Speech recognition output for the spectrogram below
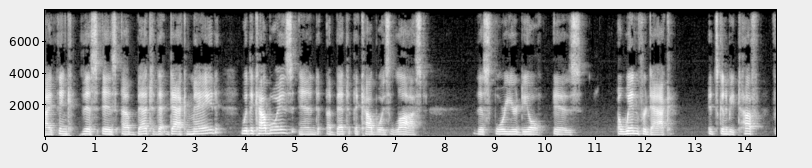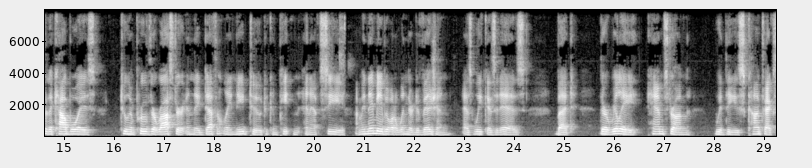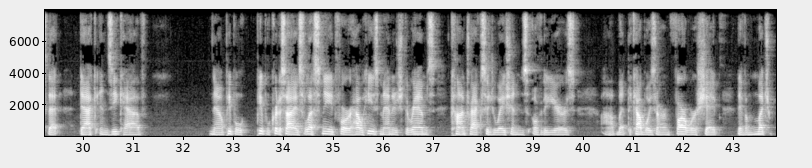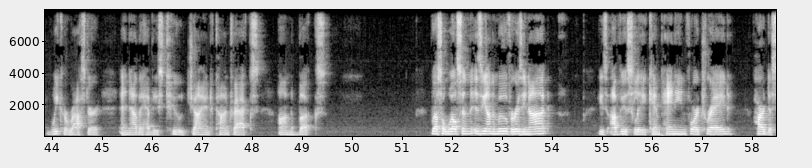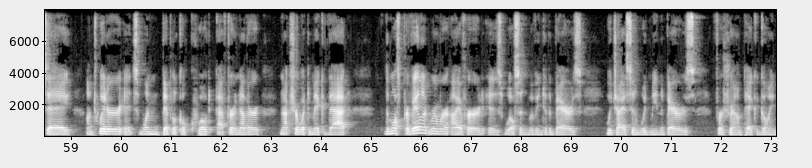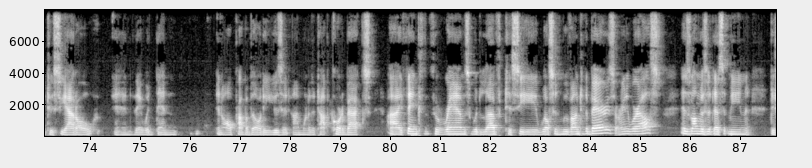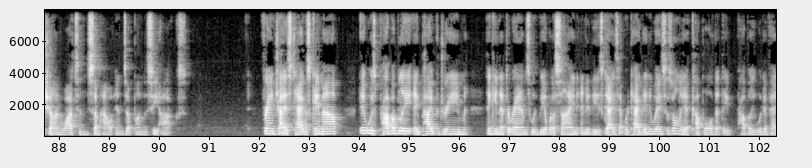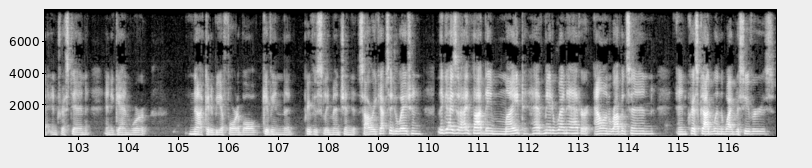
I think this is a bet that Dak made with the Cowboys and a bet the Cowboys lost. This four year deal is a win for Dak. It's going to be tough for the Cowboys to improve their roster, and they definitely need to to compete in NFC. I mean, they may be able to win their division as weak as it is, but they're really hamstrung with these contracts that Dak and Zeke have. Now, people people criticize Les Snead for how he's managed the Rams' contract situations over the years, uh, but the Cowboys are in far worse shape. They have a much weaker roster, and now they have these two giant contracts on the books. Russell Wilson, is he on the move or is he not? He's obviously campaigning for a trade. Hard to say. On Twitter, it's one biblical quote after another. Not sure what to make of that. The most prevalent rumor I have heard is Wilson moving to the Bears, which I assume would mean the Bears' first round pick going to Seattle, and they would then, in all probability, use it on one of the top quarterbacks. I think the Rams would love to see Wilson move on to the Bears or anywhere else, as long as it doesn't mean Deshaun Watson somehow ends up on the Seahawks. Franchise tags came out. It was probably a pipe dream thinking that the Rams would be able to sign any of these guys that were tagged anyways. There's only a couple that they probably would have had interest in. And again, were not going to be affordable given the previously mentioned salary cap situation. The guys that I thought they might have made a run at are Allen Robinson and Chris Godwin, the wide receivers,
